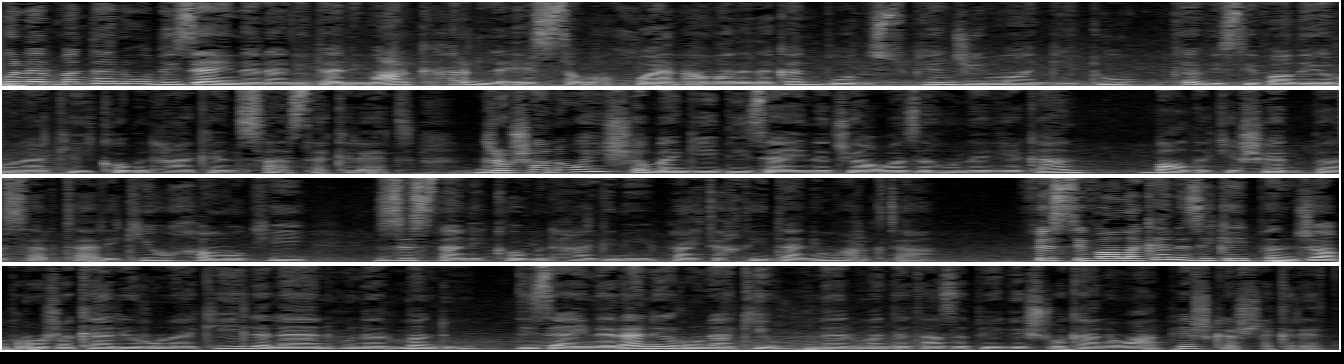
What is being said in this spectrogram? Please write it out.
هونەرمەندان و دیزاینەرانی دانیمارک هەر لە ئێستەوە خۆیان ئامادە دەکەن بۆ 25 ی مانگی دوو کە ڤیستیڤاڵی ڕووناکیی کۆبنهاگن ساز دەکرێت. درەوشانەوەی شەبەنگی دیزاینە جیاوازە هونەرییەکان باڵ دەکێشێت بەسەر تاریکی و خەمۆکی زستانی کۆبنهاگنی پایتەختی دانیمارکدا. فیستیڤاڵەکە نزیکەی پەنجا پڕۆژە کاری ڕووناکی لەلایەن هونەرمەند و. دیزاینەرانی ڕووناکی و هونەرمەندە تازەپێگەیشتووەکانەوە پێشکەش دەکرێت.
